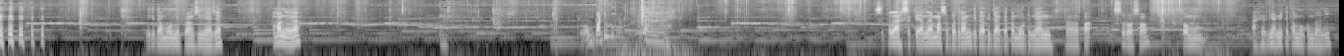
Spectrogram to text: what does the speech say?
ini kita mau nyebrang sini aja. Aman ya? Lompat dulu. Setelah sekian lama sobat ran kita tidak ketemu dengan uh, Pak Suroso. Tom akhirnya ini ketemu kembali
